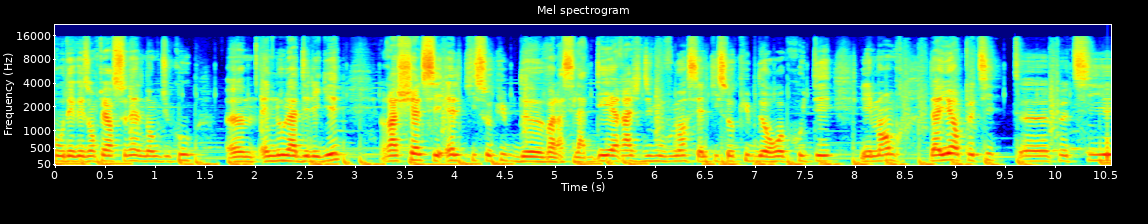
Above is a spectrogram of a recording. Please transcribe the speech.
pour des raisons personnelles. Donc du coup, euh, elle nous l'a délégué. Rachel, c'est elle qui s'occupe de, voilà, c'est la DRH du mouvement, c'est elle qui s'occupe de recruter les membres. D'ailleurs, petite, petit,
